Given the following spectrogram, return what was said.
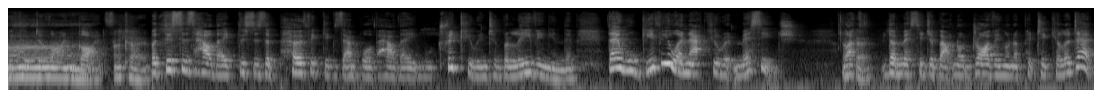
with your divine guides. Ah, okay. But this is how they. This is a perfect example of how they will trick you into believing in them. They will give you an accurate message, like Okay. the message about not driving on a particular day.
